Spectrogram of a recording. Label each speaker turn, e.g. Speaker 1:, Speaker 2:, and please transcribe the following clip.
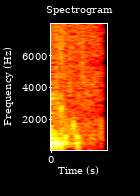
Speaker 1: Yeah.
